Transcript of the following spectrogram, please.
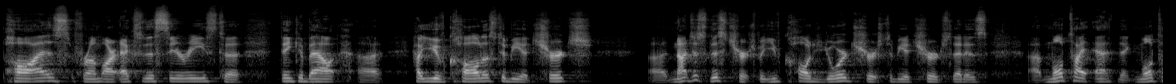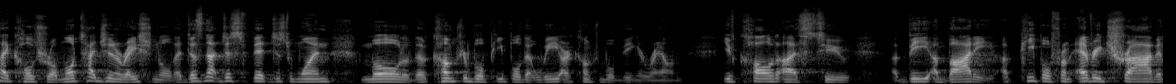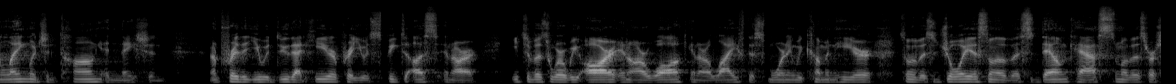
pause from our Exodus series to think about uh, how you've called us to be a church uh, not just this church, but you've called your church to be a church that is uh, multi ethnic, multicultural, multi generational, that does not just fit just one mold of the comfortable people that we are comfortable being around. You've called us to be a body of people from every tribe and language and tongue and nation. And I pray that you would do that here. Pray you would speak to us in our each of us where we are in our walk, in our life this morning. We come in here, some of us joyous, some of us downcast, some of us are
